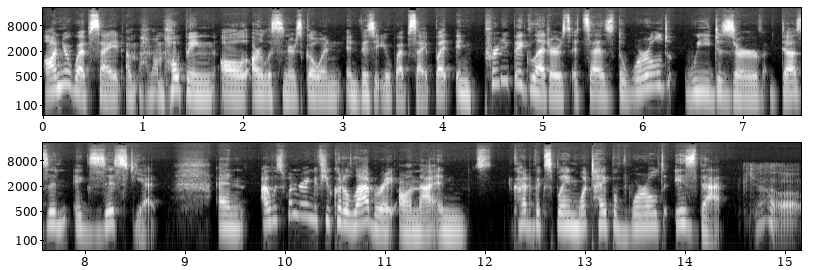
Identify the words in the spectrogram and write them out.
on your website, I'm, I'm hoping all our listeners go and, and visit your website, but in pretty big letters, it says, The world we deserve doesn't exist yet. And I was wondering if you could elaborate on that and kind of explain what type of world is that? Yeah.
